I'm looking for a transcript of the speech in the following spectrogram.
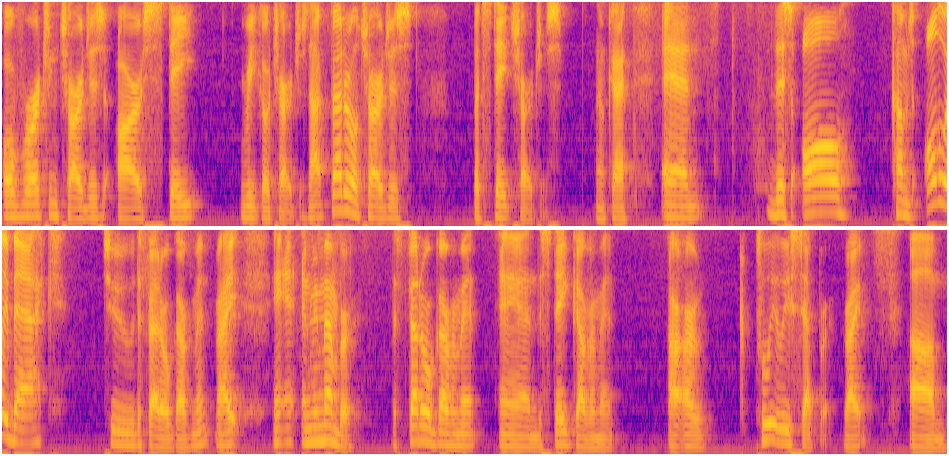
overarching charges are state RICO charges, not federal charges, but state charges. Okay. And this all comes all the way back to the federal government, right? And, and remember, the federal government and the state government are, are completely separate, right? Um,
